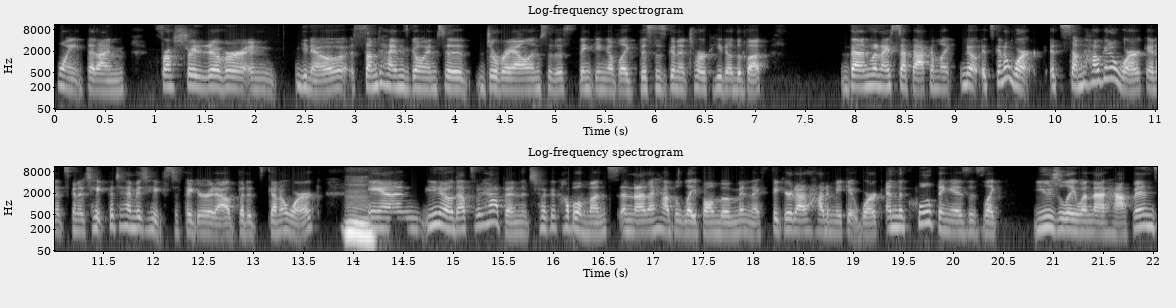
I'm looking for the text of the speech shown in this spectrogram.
point that i'm frustrated over and you know sometimes go into derail into this thinking of like this is going to torpedo the book then when i step back i'm like no it's going to work. It's somehow going to work and it's going to take the time it takes to figure it out but it's going to work. Mm. and you know that's what happened. It took a couple months and then i had the light bulb moment and i figured out how to make it work. And the cool thing is is like usually when that happens,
